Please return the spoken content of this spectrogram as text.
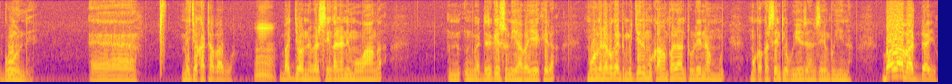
gundi. Eh, meja katabalwa. Mm. bajjawo ne basinkana ne muwanga. Nga delegation yabayekera muwanga nabaga nti mujje ne mu kampala ntule nammwe mukakase nti obuyinza nze mbuyina. Baba baddayo.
